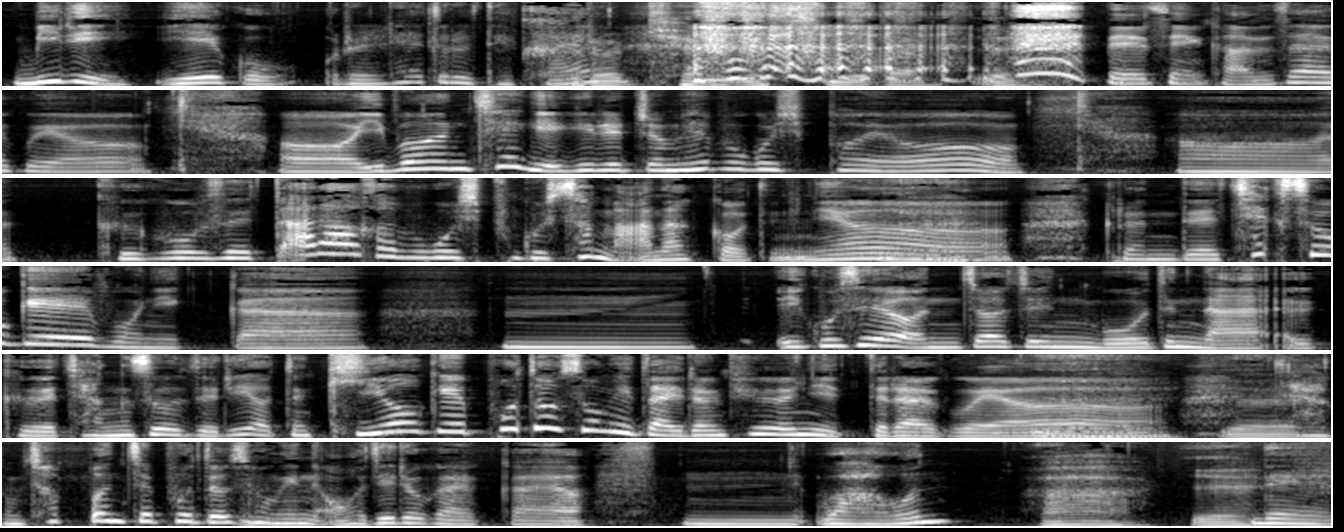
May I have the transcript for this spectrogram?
미리 예고를 해드려도 될까요? 그렇게 하겠습니다. 네. 네, 선생님 감사하고요. 어, 이번 책 얘기를 좀 해보고 싶어요. 어, 그곳에 따라가 보고 싶은 곳이 참 많았거든요. 네. 그런데 책 속에 보니까 음 이곳에 얹어진 모든 나, 그 장소들이 어떤 기억의 포도송이다 이런 표현이 있더라고요. 예, 예. 자, 그럼 첫 번째 포도송이는 음. 어디로 갈까요? 음, 와온? 아, 예. 네.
